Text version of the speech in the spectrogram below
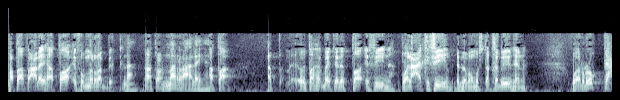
فطاف عليها طائف من ربك. نعم. آه طبعا مر عليها. أطاف طهر بيت للطائفين والعاكفين اللي هم مستقرين هنا. والركع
